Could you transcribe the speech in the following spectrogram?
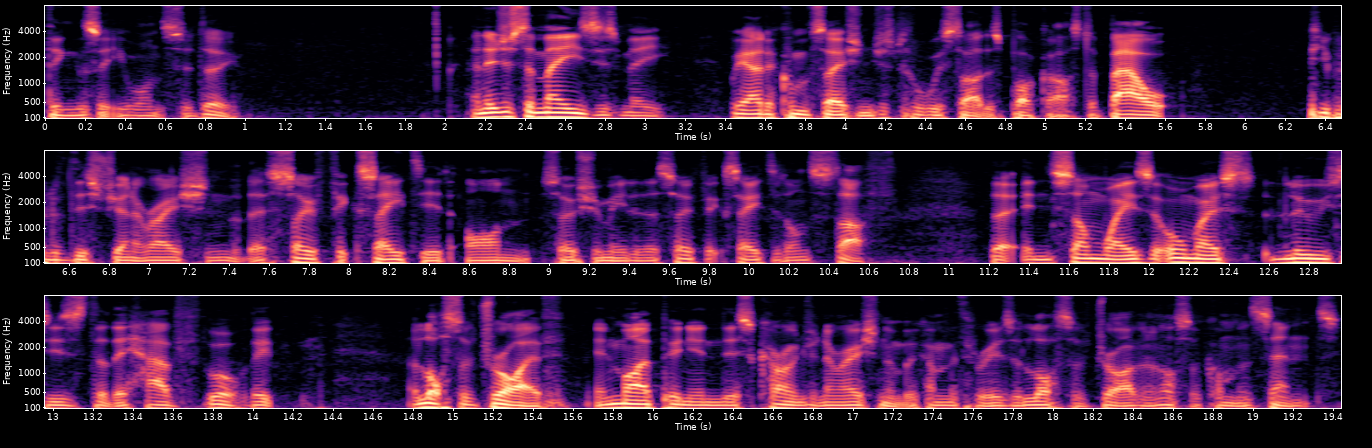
things that he wants to do. And it just amazes me. We had a conversation just before we started this podcast about people of this generation that they're so fixated on social media, they're so fixated on stuff that in some ways it almost loses that they have well they, a loss of drive. In my opinion, this current generation that we're coming through is a loss of drive and a loss of common sense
